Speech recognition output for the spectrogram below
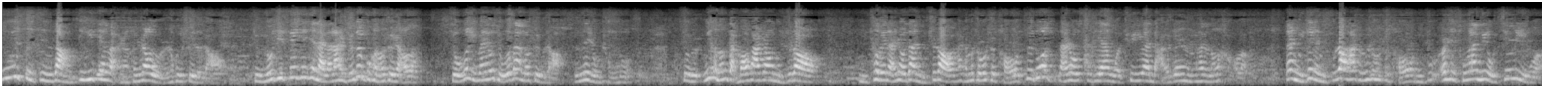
第一次进藏第一天晚上很少有人会睡得着，就尤其飞机进来了，那是绝对不可能睡着的。九个里面有九个半都睡不着，就那种程度，就是你可能感冒发烧，你知道你特别难受，但你知道它什么时候是头，最多难受四天，我去医院打个针什么它就能好了。但是你这个你不知道它什么时候是头，你不而且从来没有经历过，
